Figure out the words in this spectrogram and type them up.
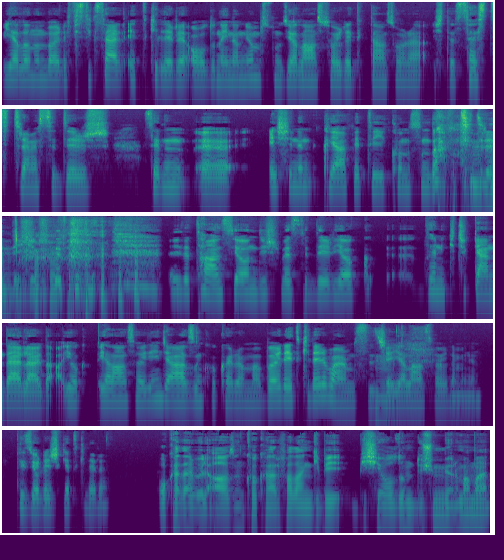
Yalanın böyle fiziksel etkileri olduğuna inanıyor musunuz? Yalan söyledikten sonra işte ses titremesidir, senin e, eşinin kıyafeti konusunda titrediği gibi sesinin işte tansiyon düşmesidir yok hani küçükken derlerdi yok yalan söyleyince ağzın kokar ama böyle etkileri var mı sizce hmm. yalan söylemenin fizyolojik etkileri? O kadar böyle ağzın kokar falan gibi bir şey olduğunu düşünmüyorum ama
